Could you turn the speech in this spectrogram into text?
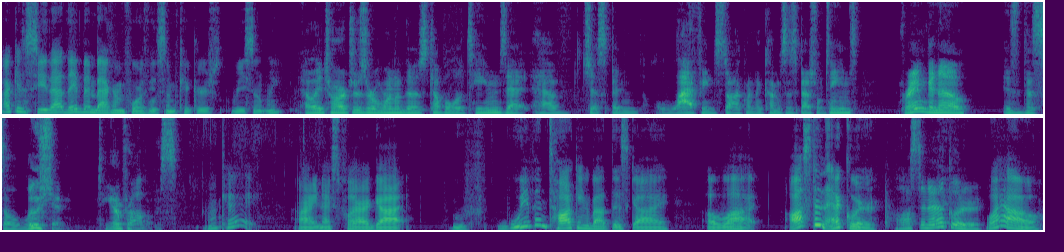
I can see that. They've been back and forth with some kickers recently. LA Chargers are one of those couple of teams that have just been laughing stock when it comes to special teams. Graham Gano is the solution to your problems. Okay. All right, next player I got. Oof. We've been talking about this guy a lot. Austin Ekeler. Austin Ekeler. Wow.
